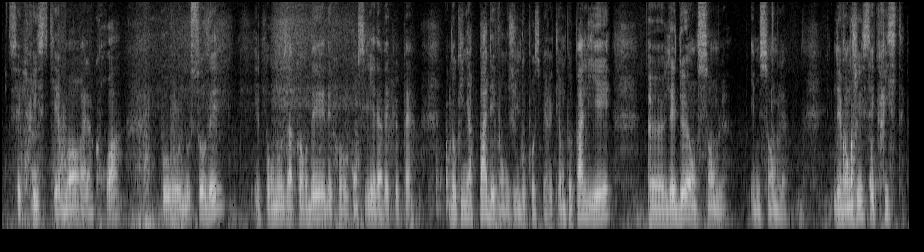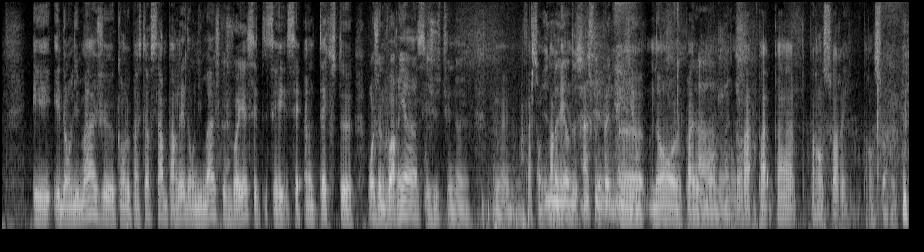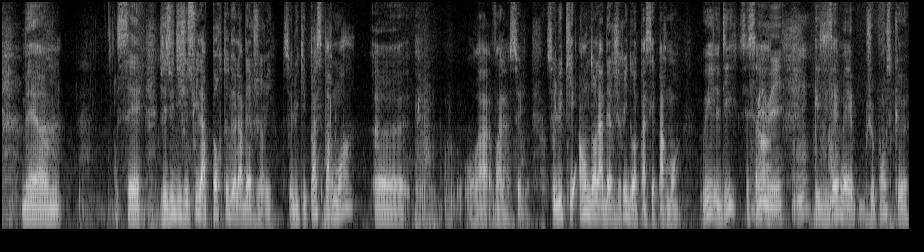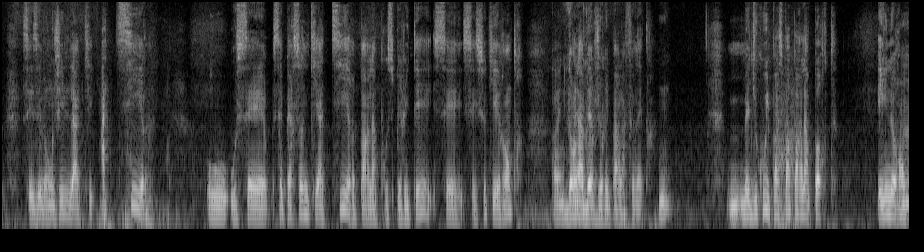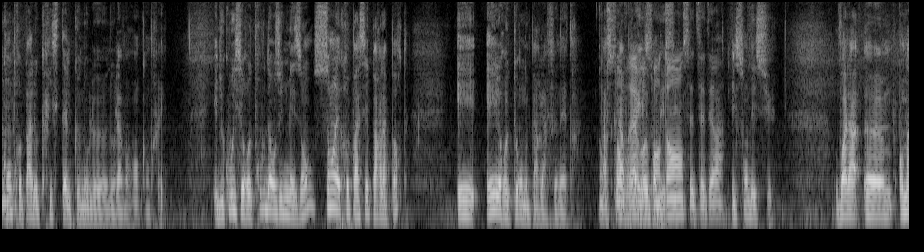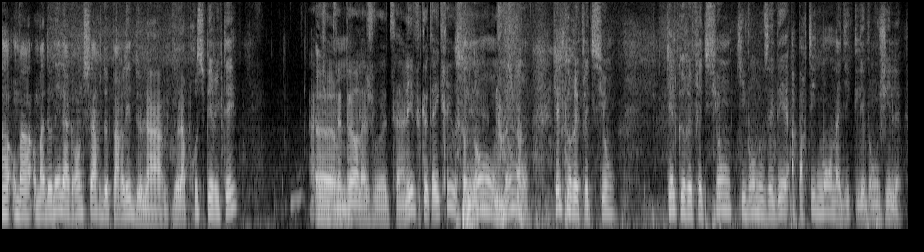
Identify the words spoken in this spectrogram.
C'est Christ qui est mort à la croix pour nous sauver et pour nous accorder d'être réconciliés avec le Père. Donc il n'y a pas d'évangile de prospérité. On ne peut pas lier euh, les deux ensemble, il me semble. L'évangile, c'est Christ. Et, et dans l'image, euh, quand le pasteur Sam parlait, dans l'image que je voyais, c'est- un texte. Moi, je ne vois rien, c'est juste une, une- une façon de Une parler. manière de Ah, c'est pas une vision. Euh, non, pas, Ah, non, non, non, pas, pas, pas, pas en soirée, pas en soirée. Mais euh, c'est Jésus dit je suis la porte de la bergerie. Celui qui passe par moi, euh, aura- voilà, celui, celui qui entre dans la bergerie doit passer par moi. Oui, il dit, c'est ça. hein. oui. Il disait mais je pense que ces évangiles là qui attirent ou, ou ces, ces personnes qui attirent par la prospérité, c'est ceux qui rentrent dans la bergerie par la fenêtre. Mm. Mais du coup, il passe pas par la porte. Et il ne Mm. rencontre pas le Christ tel que nous l'avons rencontré. Et du coup, il se retrouve dans une maison sans être passé par la porte. Et, et il retourne par la fenêtre. Donc, Parce qu'après, vraie ils sont repentance, etc. ils sont déçus. Voilà, euh, on m'a on m'a on m'a donné la grande charge de parler de la de la prospérité. Ah, tu me Euh, fais peur là. Je vois- C'est un livre que tu as écrit ou c'est- Non, non, quelques réflexions, quelques réflexions qui vont nous aider. À partir du moment où on a dit que l'évangile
